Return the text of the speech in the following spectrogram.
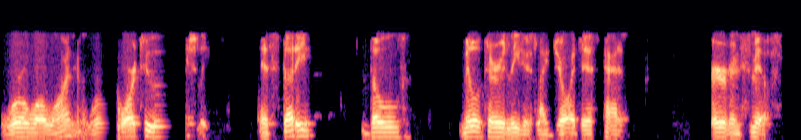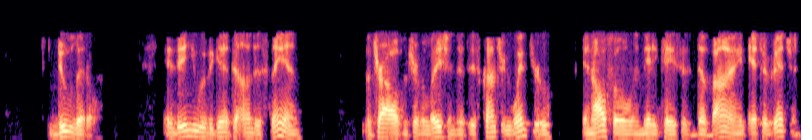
World War One, and World War Two, especially, and study those military leaders like George S. Patton, Irvin Smith, Doolittle. And then you will begin to understand the trials and tribulations that this country went through and also in many cases divine intervention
